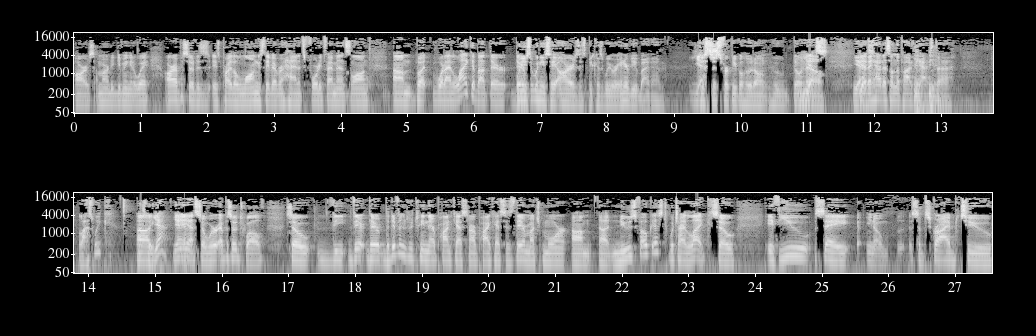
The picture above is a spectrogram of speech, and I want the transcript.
ours. I'm already giving it away. Our episode is, is probably the longest they've ever had. It's 45 minutes long. Um, but what I like about their, their When you, when you say ours, it's because we were interviewed by them. Yes. Just, just for people who don't who don't know. Yes. Yeah, Yes. they had us on the podcast uh, last week. Uh, week. yeah, yeah, yeah, So we're episode twelve. So the their, their, the difference between their podcast and our podcast is they're much more um, uh, news focused, which I like. So if you say you know subscribe to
